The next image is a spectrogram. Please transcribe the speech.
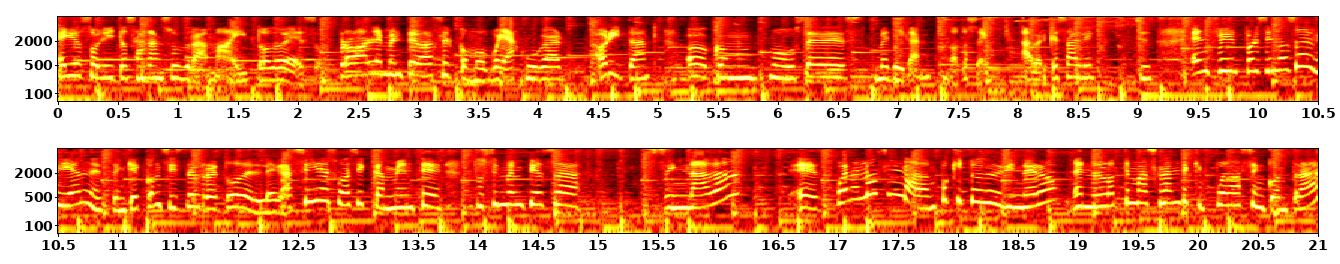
ellos solitos hagan su drama y todo eso. Probablemente va a ser como voy a jugar ahorita o como ustedes me digan, no lo sé, a ver qué sale. En fin, por si no sabían este, en qué consiste el reto del Legacy, es básicamente tú si me empieza sin nada bueno, no sin nada, un poquito de dinero en el lote más grande que puedas encontrar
